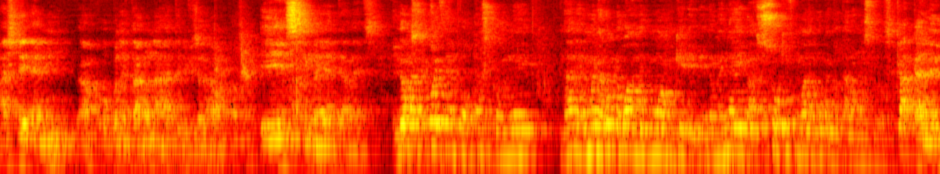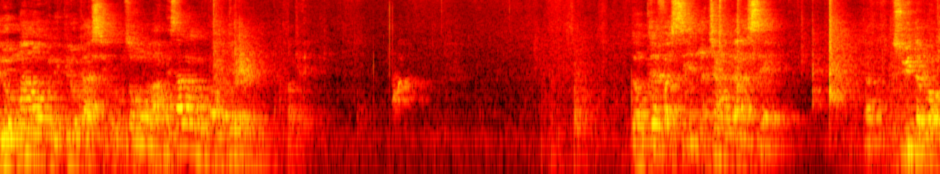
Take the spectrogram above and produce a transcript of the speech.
HDMI, hein, connecter à la télévision là, et singa internet. Et quoi important, c'est qu'on est. nani mwa moke bebe donc soki mosiko kaka lelo oconnecte loka siko comme ça mais ça là on Ok. Donc très facile, na tiens mon gars na Suis d'abord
